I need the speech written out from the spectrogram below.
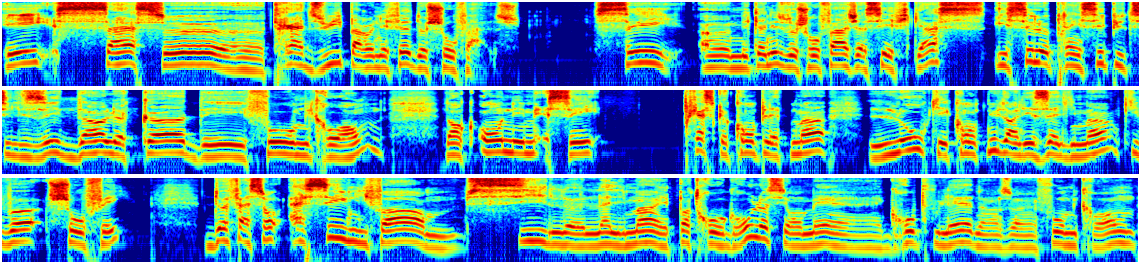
Et ça se euh, traduit par un effet de chauffage. C'est un mécanisme de chauffage assez efficace et c'est le principe utilisé dans le cas des fours micro-ondes. Donc, on c'est presque complètement l'eau qui est contenue dans les aliments qui va chauffer de façon assez uniforme si l'aliment est pas trop gros. Là, si on met un gros poulet dans un four micro-ondes,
